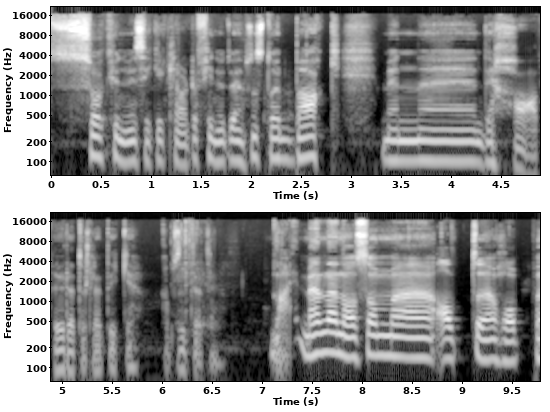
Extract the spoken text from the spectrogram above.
så kunne vi sikkert klart å finne ut hvem som står bak, men eh, det har vi jo rett og slett ikke kapasitet til. Nei, men eh, nå som eh, alt håp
